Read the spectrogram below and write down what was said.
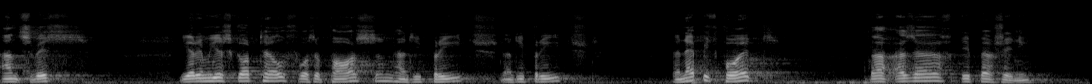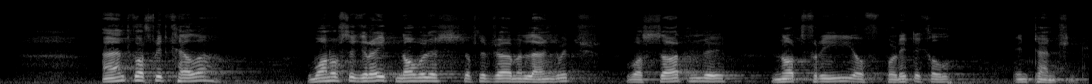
and Swiss. Jeremias Gotthelf was a parson, and he preached, and he preached. An epic poet, par hasard et par génie. And Gottfried Keller, one of the great novelists of the German language, was certainly not free of political intention.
